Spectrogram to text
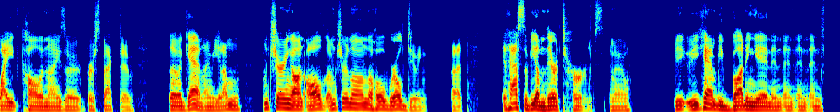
white colonizer perspective. So again, I mean, I'm I'm cheering on all I'm cheering on the whole world doing, but it has to be on their terms, you know. We, we can't be butting in and, and, and, and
